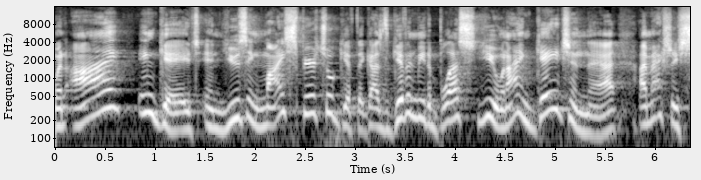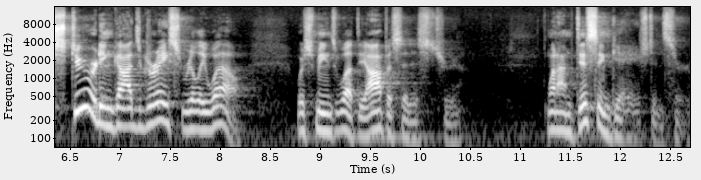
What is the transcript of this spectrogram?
when I engage in using my spiritual gift that God's given me to bless you, when I engage in that, I'm actually stewarding God's grace really well. Which means what? The opposite is true. when I'm disengaged in serving,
